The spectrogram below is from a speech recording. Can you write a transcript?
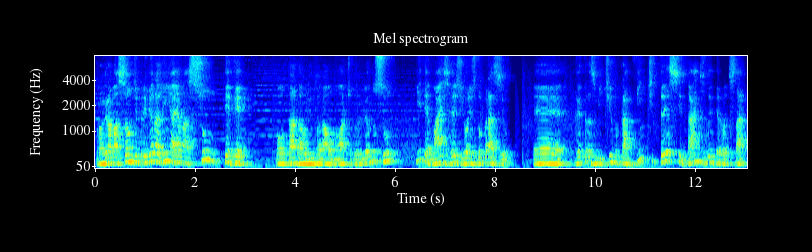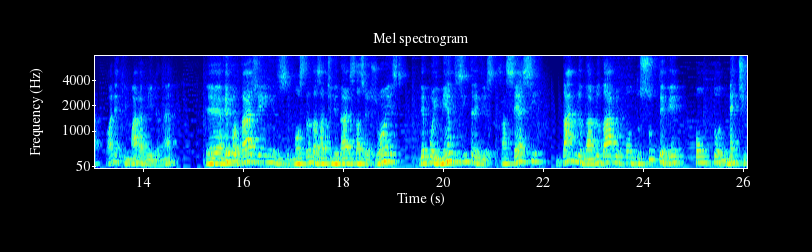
Programação de primeira linha é na Sul TV, voltada ao litoral norte do Rio Grande do Sul e demais regiões do Brasil. É, retransmitindo para 23 cidades do interior do estado. Olha que maravilha, né? É, reportagens mostrando as atividades das regiões, depoimentos e entrevistas. Acesse www.sultv.net.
